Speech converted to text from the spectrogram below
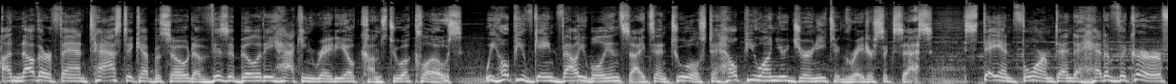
Another fantastic episode of Visibility Hacking Radio comes to a close. We hope you've gained valuable insights and tools to help you on your journey to greater success. Stay informed and ahead of the curve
